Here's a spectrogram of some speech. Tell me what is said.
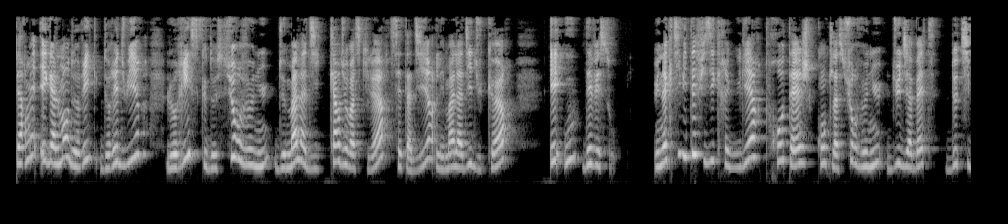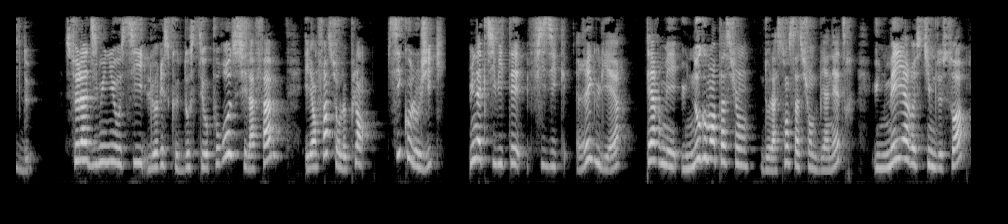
permet également de, de, réduire le risque de survenue de maladies cardiovasculaires, c'est-à-dire les maladies du cœur, et ou des vaisseaux. Une activité physique régulière protège contre la survenue du diabète de type 2. Cela diminue aussi le risque d'ostéoporose chez la femme et enfin sur le plan psychologique, une activité physique régulière permet une augmentation de la sensation de bien-être, une meilleure estime de soi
